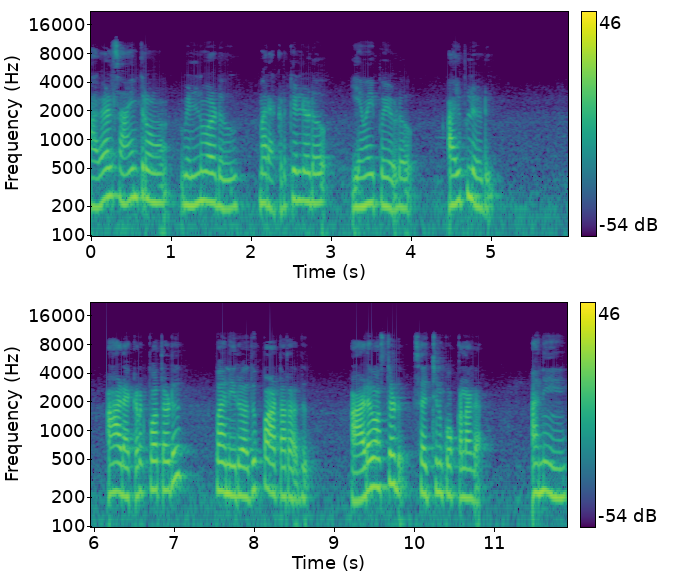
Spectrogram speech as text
ఆవేళ సాయంత్రం వెళ్ళినవాడు మరి ఎక్కడికి వెళ్ళాడో ఏమైపోయాడో అయిపోలేడు. ఆడెక్కడికి పోతాడు? పని రాదు పాట రాదు. ఆడే వస్తాడు సచ్చిన కుక్కలాగా అని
